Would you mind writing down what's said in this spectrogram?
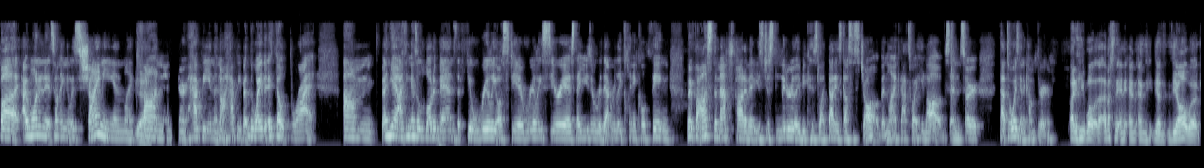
but I wanted it something that was shiny and like yeah. fun and you know, happy and not happy, but the way that it felt bright. Um, and yeah, I think there's a lot of bands that feel really austere, really serious. They use a, that really clinical thing. But for us, the maths part of it is just literally because like that is Gus's job and like that's what he loves. And so that's always going to come through. And he, well, and that's the, and, and, and you know, the artwork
